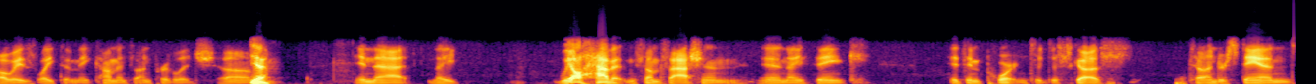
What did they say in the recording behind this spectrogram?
always like to make comments on privilege. Um, Yeah. In that, like, we all have it in some fashion, and I think it's important to discuss to understand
